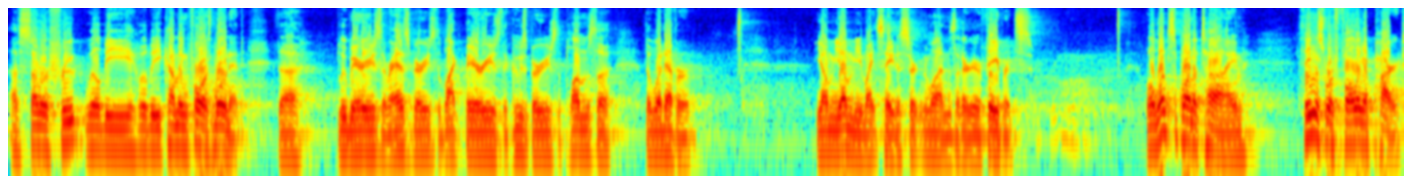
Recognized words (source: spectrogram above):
of summer fruit will be, will be coming forth, won't it? The blueberries, the raspberries, the blackberries, the gooseberries, the plums, the, the whatever. Yum, yum, you might say to certain ones that are your favorites. Well, once upon a time, things were falling apart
